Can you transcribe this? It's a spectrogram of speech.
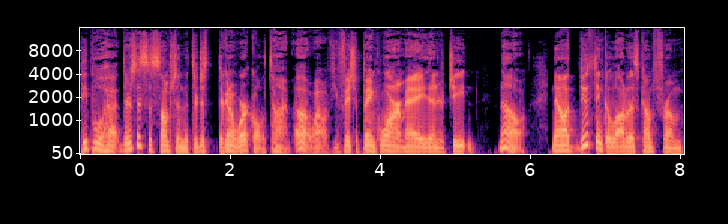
people have there's this assumption that they're just they're going to work all the time. Oh well, if you fish a pink worm, hey, then you're cheating. No. Now I do think a lot of this comes from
